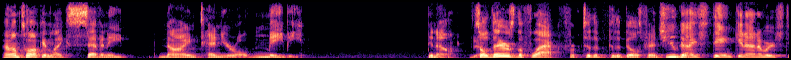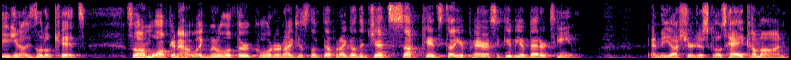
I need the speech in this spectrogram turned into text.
and I'm talking like seven, eight, nine, ten year old maybe. You know, so there's the flack for, to the to the Bills fans. You guys stink. Get out of our stadium. You know, these little kids. So I'm walking out like middle of the third quarter, and I just looked up and I go, "The Jets suck, kids. Tell your parents to give you a better team." And the usher just goes, "Hey, come on."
